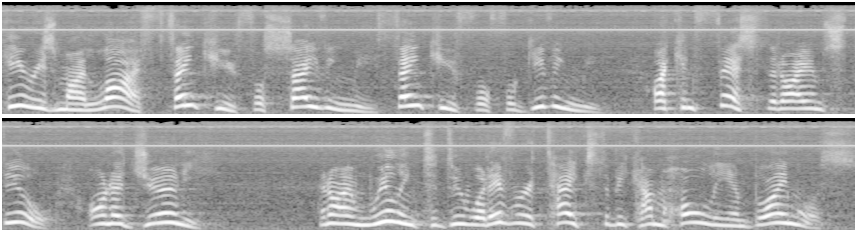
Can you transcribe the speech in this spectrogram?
Here is my life. Thank you for saving me. Thank you for forgiving me. I confess that I am still on a journey And I am willing to do whatever it takes to become holy and blameless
